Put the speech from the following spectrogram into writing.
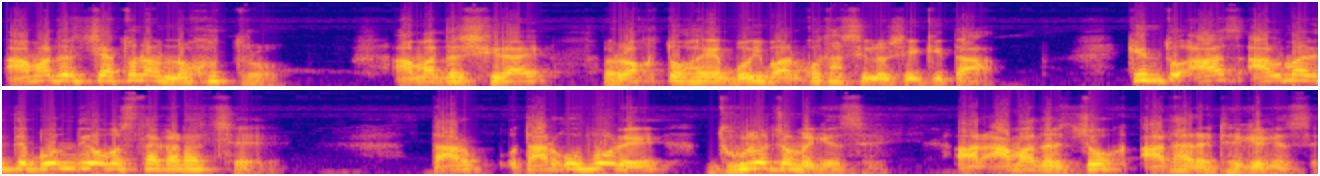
আমাদের চেতনার নক্ষত্র। আমাদের শিরায় রক্ত হয়ে বইবার কথা ছিল সেই কিতাব। কিন্তু আজ আলমারিতে বন্দি অবস্থা কাটাচ্ছে। তার তার উপরে ধুলো জমে গেছে আর আমাদের চোখ আধারে ঢেকে গেছে।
